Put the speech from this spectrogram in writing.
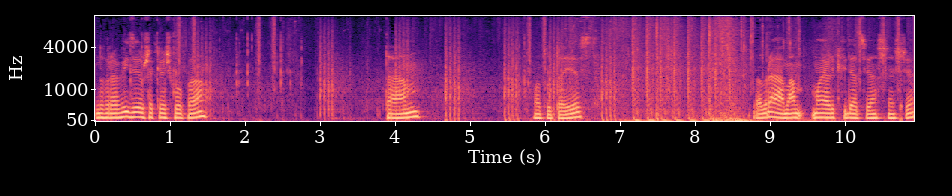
Dobra, widzę już jakiegoś chłopa. Tam. O, tutaj jest. Dobra, mam moja likwidacja, na szczęście.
